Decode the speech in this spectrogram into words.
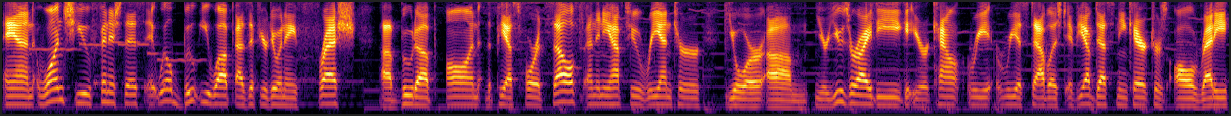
And once you finish this, it will boot you up as if you're doing a fresh uh, boot up on the PS4 itself, and then you have to re-enter your um, your user ID, get your account re reestablished. If you have Destiny characters already,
